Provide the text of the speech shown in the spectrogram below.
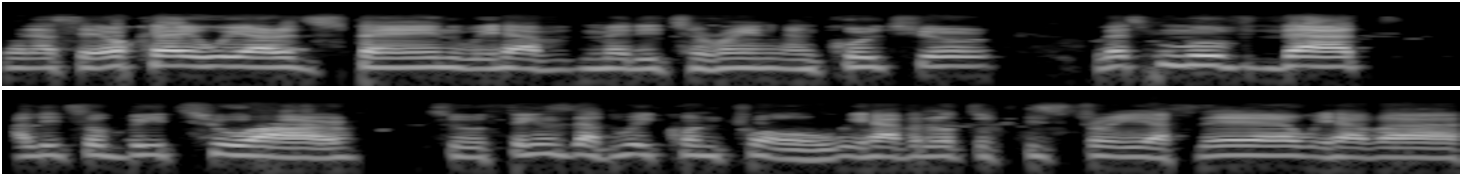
and I say okay, we are in Spain, we have Mediterranean culture, let's move that a little bit to our to things that we control. We have a lot of history up there. We have a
